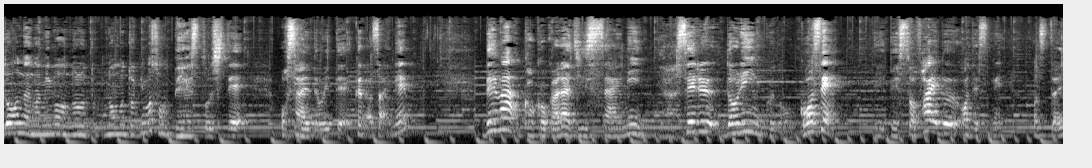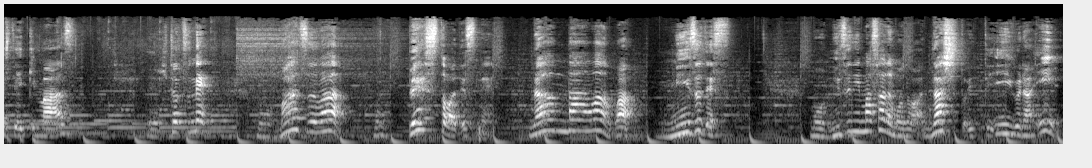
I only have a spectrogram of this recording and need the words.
どんな飲み物を飲む時もそのベースとして押さえておいてくださいね。ではここから実際に痩せるドリンクの5選ベスト5をですねお伝えしていきます。1つ目もうまずはもうベストはですねナンバーワンは水です。もう水に勝るものはなしと言っていいぐらい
